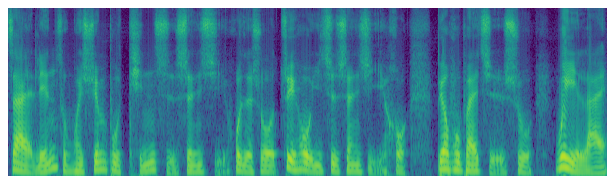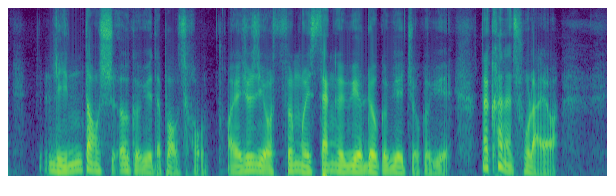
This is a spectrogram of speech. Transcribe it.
在联总会宣布停止升息，或者说最后一次升息以后，标普五百指数未来零到十二个月的报酬啊，也就是有分为三个月、六个月、九个月，那看得出来哦。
